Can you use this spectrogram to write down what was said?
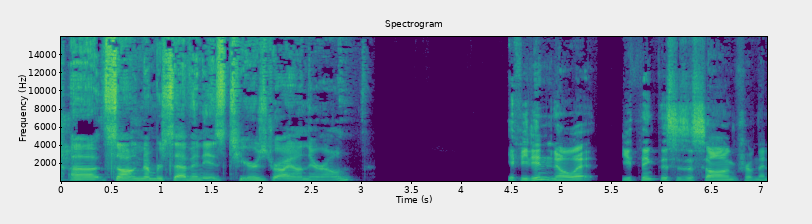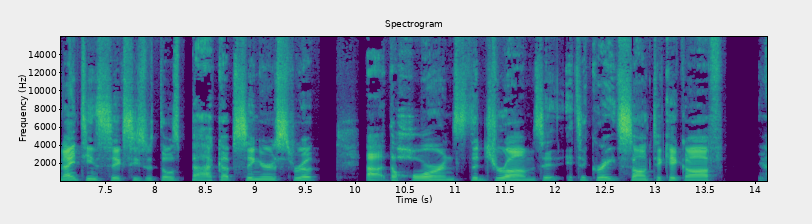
uh, song number seven is "Tears Dry on Their Own." if you didn't know it, you'd think this is a song from the 1960s with those backup singers throughout uh, the horns, the drums. It, it's a great song to kick off Yeah.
